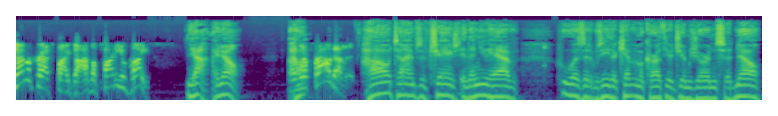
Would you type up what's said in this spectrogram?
Democrats, by God, the party of vice, yeah, I know and How- we're proud of it. how times have changed, and then you have who was it? It was either Kevin McCarthy or Jim Jordan said, "No,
